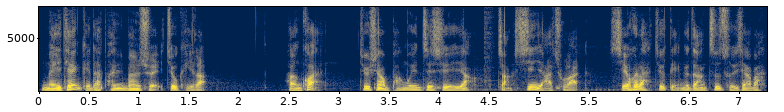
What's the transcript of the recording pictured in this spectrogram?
每天给它喷一喷水就可以了。很快就像旁边这些一样长新芽出来。学会了就点个赞支持一下吧。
